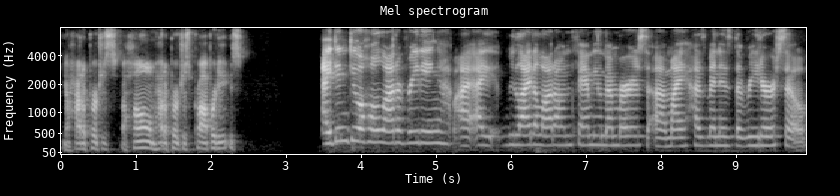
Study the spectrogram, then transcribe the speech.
you know how to purchase a home, how to purchase properties? I didn't do a whole lot of reading. I, I relied a lot on family members. Uh, my husband is the reader, so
